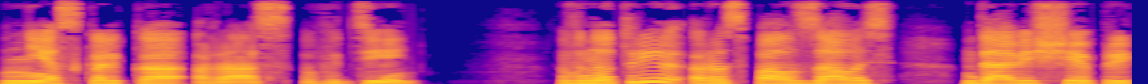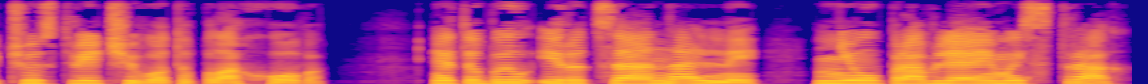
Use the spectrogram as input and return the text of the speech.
несколько раз в день. Внутри расползалось давящее предчувствие чего-то плохого. Это был иррациональный, неуправляемый страх,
